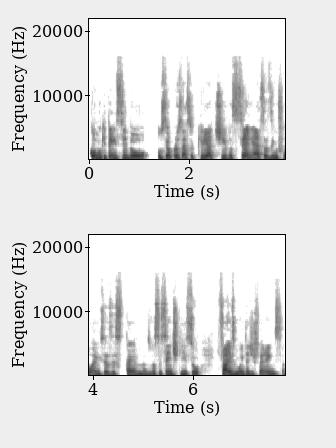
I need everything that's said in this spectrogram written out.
Como que tem sido o seu processo criativo sem essas influências externas? Você sente que isso faz muita diferença?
